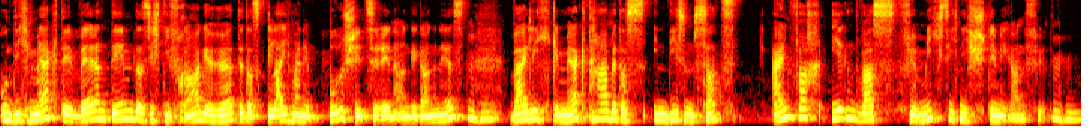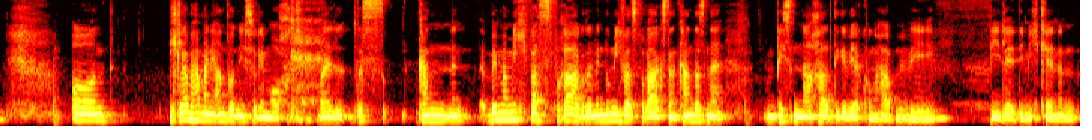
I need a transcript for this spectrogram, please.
Und ich merkte währenddem, dass ich die Frage hörte, dass gleich meine Bullshit-Sirene angegangen ist, weil ich gemerkt habe, dass in diesem Satz einfach irgendwas für mich sich nicht stimmig anfühlt. Und ich glaube, er hat meine Antwort nicht so gemocht, weil das kann, wenn man mich was fragt oder wenn du mich was fragst, dann kann das eine ein bisschen nachhaltige Wirkung haben, wie viele, die mich kennen,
